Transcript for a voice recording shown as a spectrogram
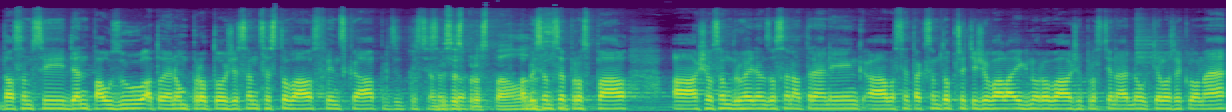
Dal jsem si den pauzu a to jenom proto, že jsem cestoval z Finska. Protože prostě aby jsem to, prospal. Aby jsem se prospal a šel jsem druhý den zase na trénink a vlastně tak jsem to přetěžoval a ignoroval, že prostě najednou tělo řeklo ne,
